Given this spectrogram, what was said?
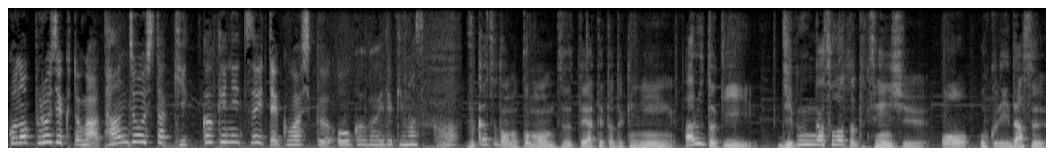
このプロジェクトが誕生したきっかけについて詳しくお伺いできますか？部活動の顧問をずっとやってた時にある時自分が育てた選手を送り出す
